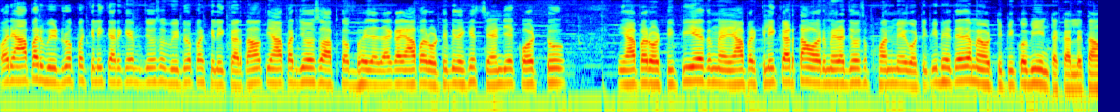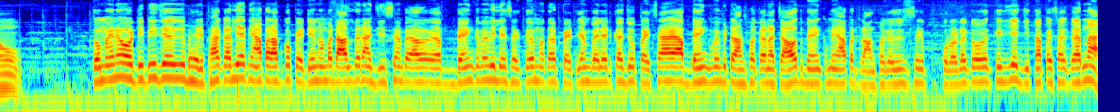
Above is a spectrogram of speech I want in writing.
और यहाँ पर विड्रो पर क्लिक करके जो है विड्रो पर क्लिक करता हूँ तो यहाँ पर जो है आपका भेजा जाएगा यहाँ पर ओटीपी देखिए सेंड ये कोड टू यहाँ पर ओटीपी है तो मैं यहाँ पर क्लिक करता हूँ और मेरा जो फ़ोन में एक ओ भेजा है मैं ओटीपी को भी इंटर कर लेता हूँ। तो मैंने ओ टी पी जो वेरीफाई कर लिया, यहाँ पर आपको पेटीएम नंबर डाल देना, जिससे आप बैंक में भी ले सकते हो। मतलब पेटीएम वैलेट का जो पैसा है, आप बैंक में भी ट्रांसफ़र करना चाहो तो बैंक में यहाँ पर ट्रांसफ़र कर जैसे प्रोडक्ट ऑर्डर कीजिए, जितना पैसा करना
